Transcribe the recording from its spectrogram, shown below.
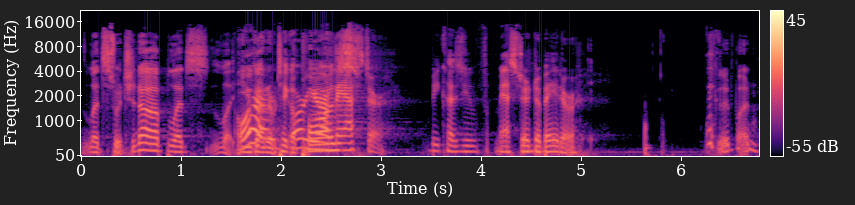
let's switch it up. Let's let, you got to take a or pause. you're a master because you've mastered debater. Good one.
